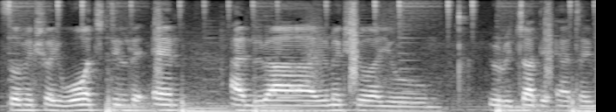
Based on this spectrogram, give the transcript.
So make sure you watch till the end and uh, you make sure you you recharge the airtime.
